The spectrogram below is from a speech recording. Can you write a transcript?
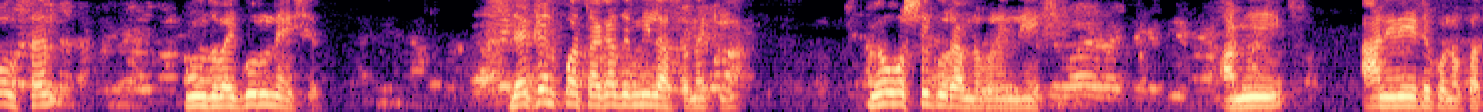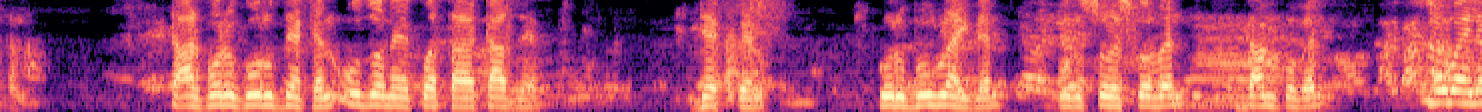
বলছেন মঞ্জু ভাই গরু নিয়ে দেখেন কথা কাজে মিল আছে নাকি? আমি অবশ্যই গরু আপনার করে নিয়ে আমি আনিনি এটা কোনো কথা না। তারপরে গরু দেখেন, ওজনে কথা কাজে। দেখবেন, গরু বুগলাইবেন, গরু চয়েস করবেন, দাম করবেন। মোবাইলে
